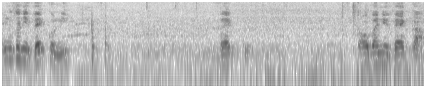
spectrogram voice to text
Ano sa ni Veko ni? Veko. Kauban ni Veka.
